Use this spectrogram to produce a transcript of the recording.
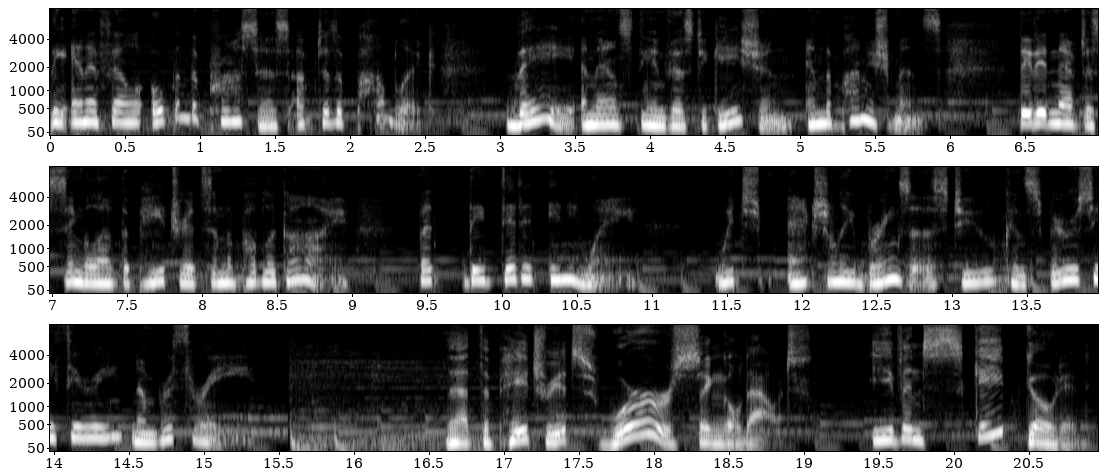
the NFL opened the process up to the public. They announced the investigation and the punishments. They didn't have to single out the Patriots in the public eye, but they did it anyway. Which actually brings us to conspiracy theory number three that the Patriots were singled out, even scapegoated,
